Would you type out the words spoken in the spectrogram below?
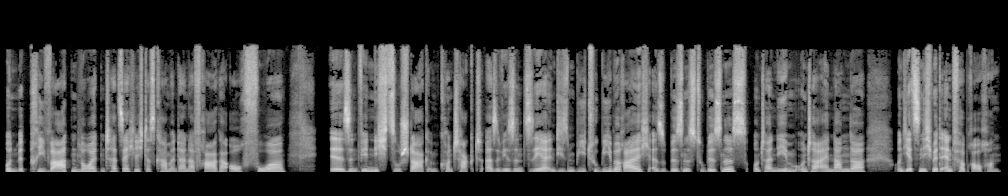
Und mit privaten Leuten tatsächlich, das kam in deiner Frage auch vor, äh, sind wir nicht so stark im Kontakt. Also wir sind sehr in diesem B2B-Bereich, also Business to Business, Unternehmen untereinander und jetzt nicht mit Endverbrauchern.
